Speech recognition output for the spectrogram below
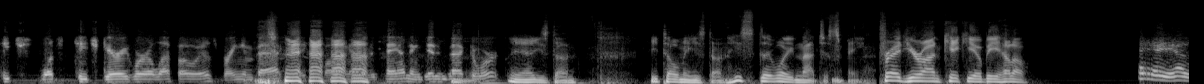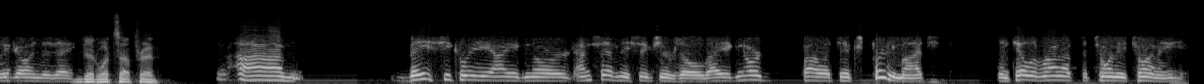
teach let's teach Gary where Aleppo is. Bring him back, take the out of his hand, and get him back to work. Yeah, he's done. He told me he's done. He's well, not just me. Fred, you're on KKOB. Hello. Hey, how's it going today? Good. What's up, Fred? Um, basically, I ignored. I'm 76 years old. I ignored politics pretty much until the run up to 2020,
